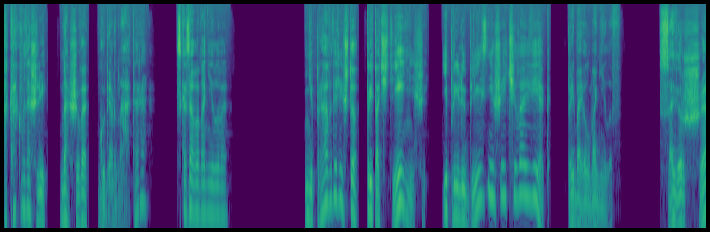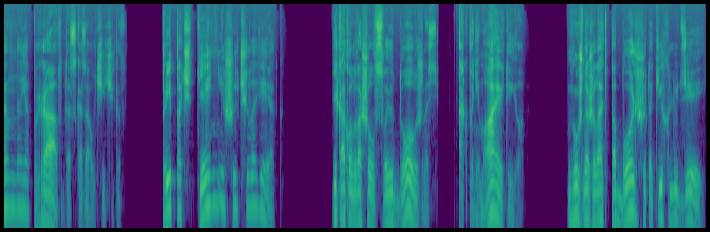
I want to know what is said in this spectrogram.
А как вы нашли нашего губернатора? — сказала Манилова. — Не правда ли, что предпочтеннейший и прелюбезнейший человек? — прибавил Манилов. — Совершенная правда, — сказал Чичиков. — Препочтеннейший человек. И как он вошел в свою должность, как понимает ее. Нужно желать побольше таких людей.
